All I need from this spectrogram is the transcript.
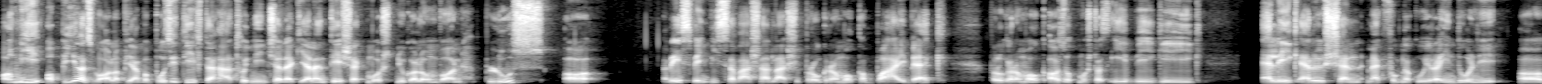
Ami a piacban alapjában pozitív, tehát, hogy nincsenek jelentések, most nyugalom van, plusz a részvény visszavásárlási programok, a buyback programok, azok most az év végéig elég erősen meg fognak újra indulni. A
